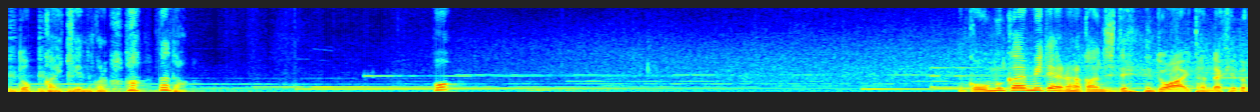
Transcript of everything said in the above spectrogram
どっか行けんのかな？あなんだ？おなんかお迎えみたいな感じで ドア開いたんだけど。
